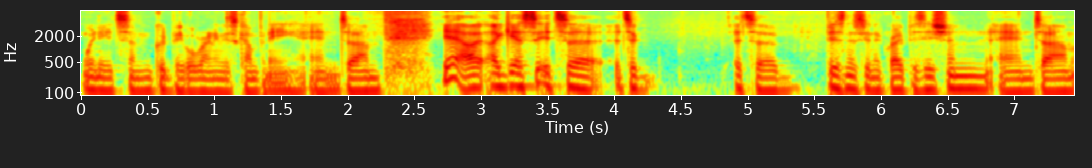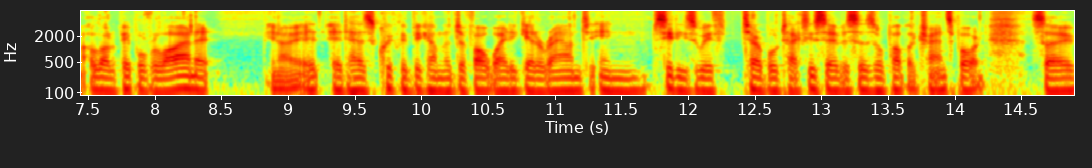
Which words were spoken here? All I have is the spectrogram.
we need some good people running this company." And yeah, I, I guess it's a it's a it's a business in a great position, and um, a lot of people rely on it. You know, it, it has quickly become the default way to get around in cities with terrible taxi services or public transport. So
